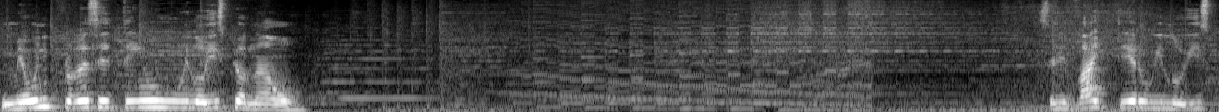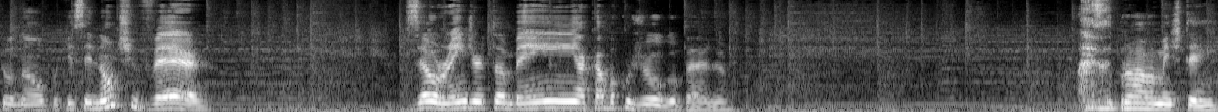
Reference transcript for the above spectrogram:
Meu único problema é se ele tem o Willowisp ou não. Se ele vai ter o Willowisp ou não. Porque se ele não tiver... Zell Ranger também acaba com o jogo, velho. Mas ele provavelmente tem.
